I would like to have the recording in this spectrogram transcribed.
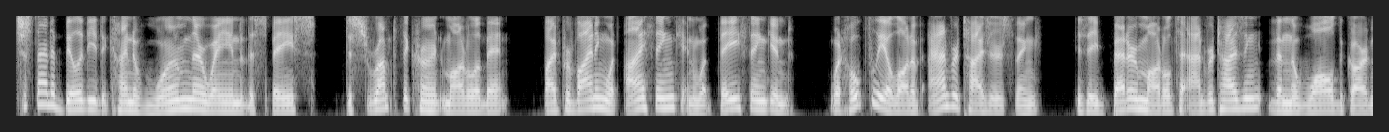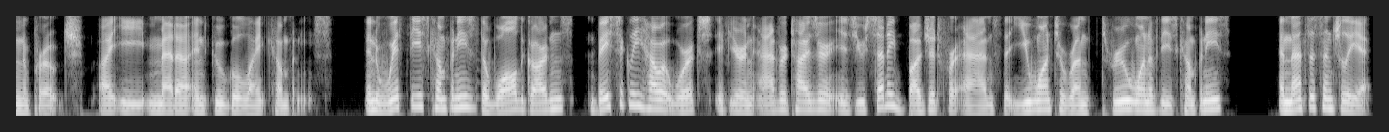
just that ability to kind of worm their way into the space, disrupt the current model a bit by providing what I think and what they think and what hopefully a lot of advertisers think is a better model to advertising than the walled garden approach, i.e., Meta and Google like companies. And with these companies, the walled gardens, basically how it works if you're an advertiser is you set a budget for ads that you want to run through one of these companies, and that's essentially it.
